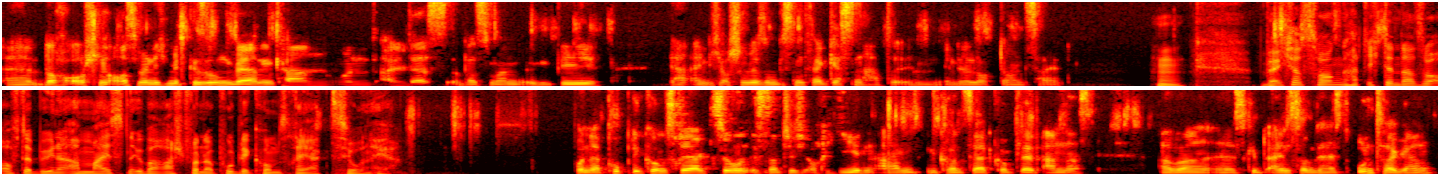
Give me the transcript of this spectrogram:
äh, doch auch schon auswendig mitgesungen werden kann und all das, was man irgendwie ja eigentlich auch schon wieder so ein bisschen vergessen hatte in, in der Lockdown-Zeit. Hm. Welcher Song hat dich denn da so auf der Bühne am meisten überrascht von der Publikumsreaktion her? Von der Publikumsreaktion ist natürlich auch jeden Abend ein Konzert komplett anders. Aber äh, es gibt einen Song, der heißt Untergang.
